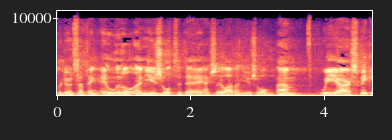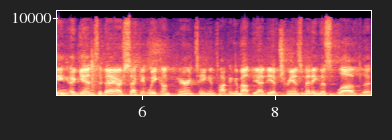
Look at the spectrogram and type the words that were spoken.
We're doing something a little unusual today, actually, a lot unusual. Um, we are speaking again today, our second week on parenting, and talking about the idea of transmitting this love that,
